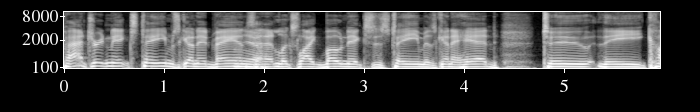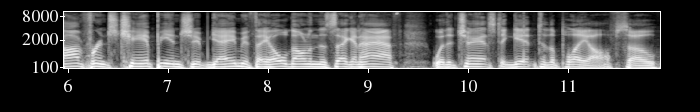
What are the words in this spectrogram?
Patrick Nix's team's going to advance, Yeah. and it looks like Bo Nix's team is going to head to the conference championship game if they hold on in the second half with a chance to get to the playoffs. So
